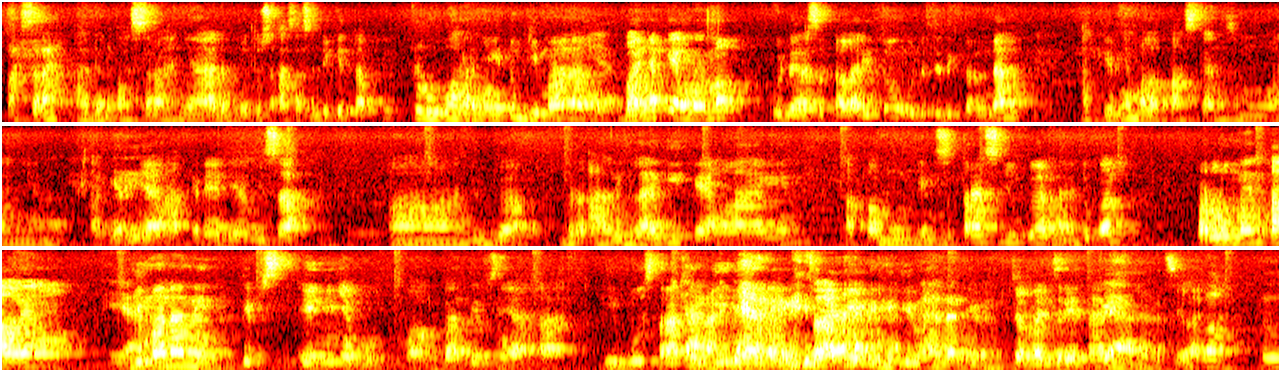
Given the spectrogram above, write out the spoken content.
pasrah. ada pasrahnya ada putus asa sedikit tapi keluarnya itu gimana? Ya. banyak yang memang udah setelah itu udah titik terendah akhirnya melepaskan semuanya. Akhirnya ya. akhirnya dia bisa uh, juga beralih lagi ke yang lain atau mungkin stres juga nah itu kan perlu mental yang ya. gimana nih tips ininya bu bukan tipsnya uh, ibu strateginya nih strategi gimana nih coba ceritain Ya, silakan waktu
